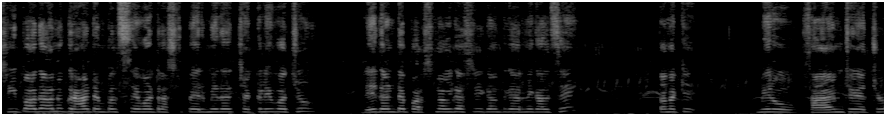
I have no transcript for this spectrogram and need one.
శ్రీపాద అనుగ్రహ టెంపుల్స్ సేవా ట్రస్ట్ పేరు మీద చెక్కులు ఇవ్వచ్చు. లేదంటే పర్సనల్గా శ్రీకాంత్ గారిని కలిసి తనకి మీరు సహాయం చేయొచ్చు.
